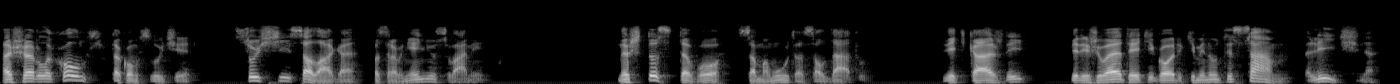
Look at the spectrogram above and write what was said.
А Шерлок Холмс в таком случае — сущий салага по сравнению с вами. Но что с того самому-то солдату? Ведь каждый переживает эти горькие минуты сам, лично.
